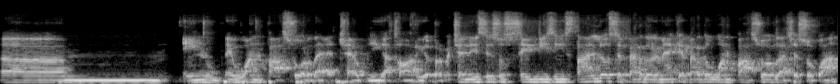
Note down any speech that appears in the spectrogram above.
um, e, e, one password è cioè, obbligatorio per me. Cioè, nel senso, se disinstallo, se perdo il Mac e perdo one password, l'accesso qua,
